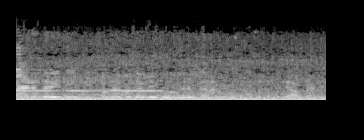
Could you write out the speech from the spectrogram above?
రాయడం జరిగింది. ఈ సందర్భంగా మీకు వివరించాలనుకుంటున్నాను ఈ అవకాశం.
